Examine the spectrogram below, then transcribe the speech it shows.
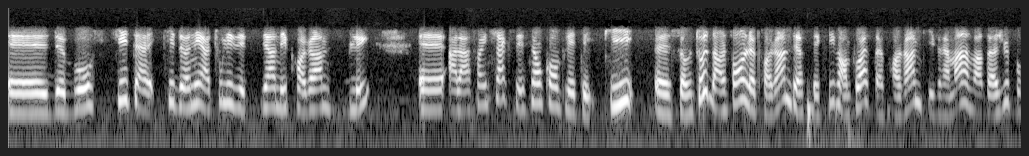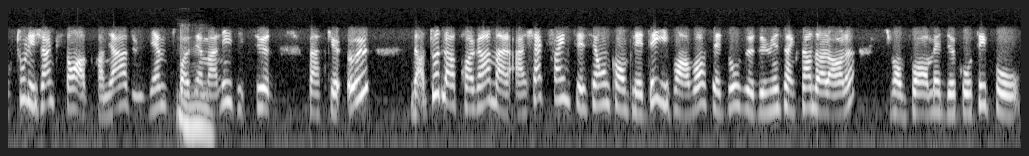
euh, de bourse qui est, à- qui est donné à tous les étudiants des programmes ciblés euh, à la fin de chaque session complétée. Puis, euh, somme toute, dans le fond, le programme Perspective Emploi, c'est un programme qui est vraiment avantageux pour tous les gens qui sont en première, deuxième, troisième Mhm. année d'études. Parce que eux, dans tout leur programme, à, à chaque fin de session complétée, ils vont avoir cette bourse de 2500 $-là qu'ils vont pouvoir mettre de côté pour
